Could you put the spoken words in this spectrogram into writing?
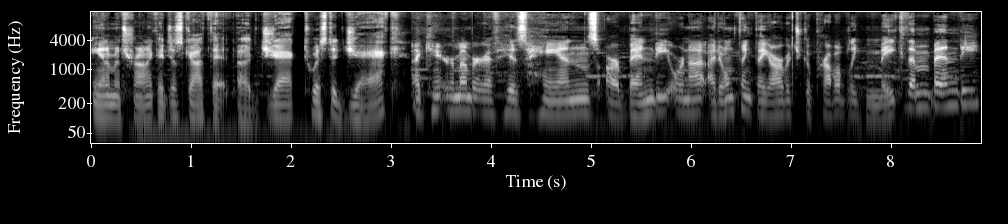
animatronic. I just got that uh, Jack, Twisted Jack. I can't remember if his hands are bendy or not. I don't think they are, but you could probably make them bendy.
